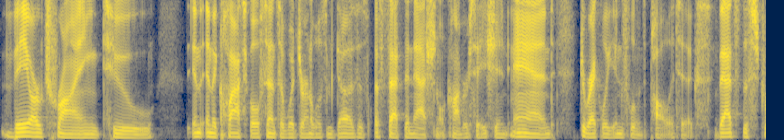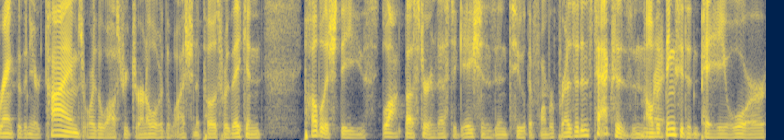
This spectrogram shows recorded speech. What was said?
they are trying to in, in the classical sense of what journalism does is affect the national conversation mm-hmm. and directly influence politics. That's the strength of the New York Times or the Wall Street Journal or the Washington Post, where they can publish these blockbuster investigations into the former president's taxes and all the things he didn't pay or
